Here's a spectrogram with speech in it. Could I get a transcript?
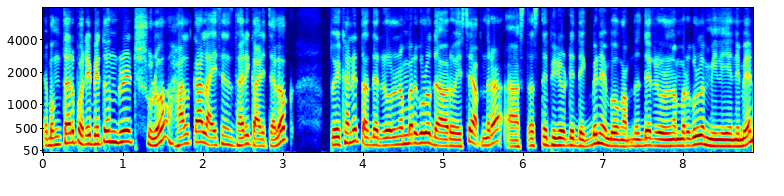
এবং তারপরে বেতন গ্রেড ষোলো, হালকা লাইসেন্সধারী গাড়ি চালক। তো এখানে তাদের রোল নাম্বারগুলো দেওয়া রয়েছে, আপনারা আস্তে আস্তে ভিডিওটি দেখবেন এবং আপনাদের রোল নাম্বারগুলো মিলিয়ে নেবেন।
